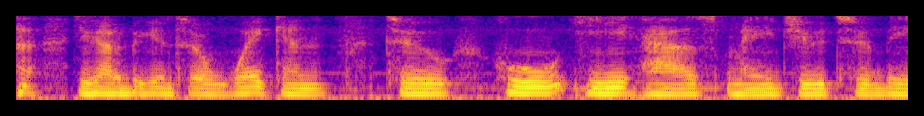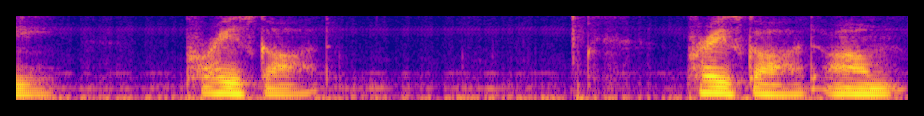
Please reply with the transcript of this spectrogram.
you got to begin to awaken to who He has made you to be. Praise God. Praise God. Um,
